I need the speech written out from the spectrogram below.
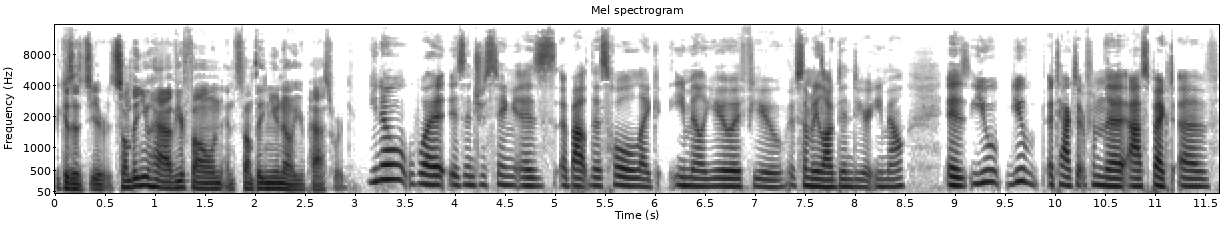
because it's your, something you have your phone and something you know your password. You know what is interesting is about this whole like email you if you if somebody logged into your email is you you attacked it from the aspect of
